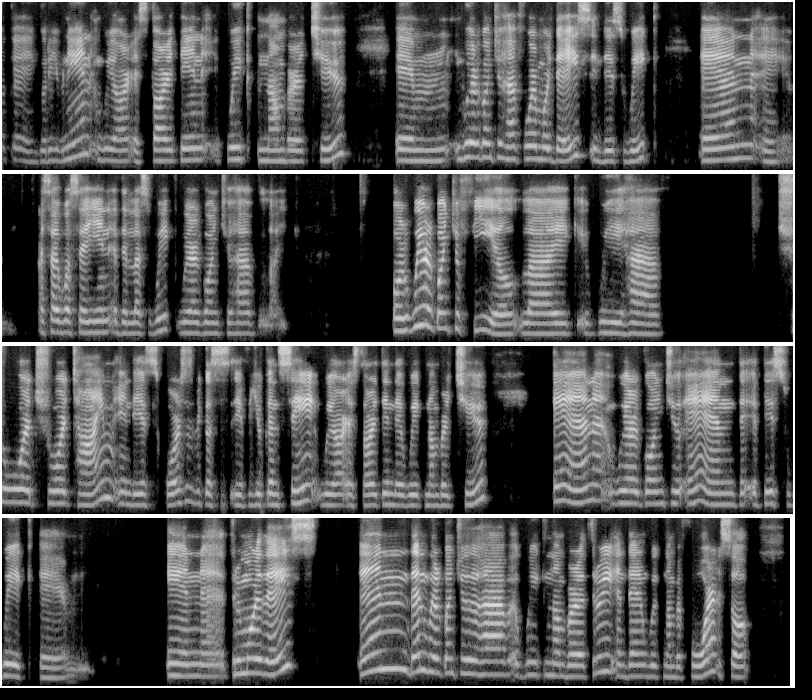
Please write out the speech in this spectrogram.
Okay, good evening. We are starting week number two. Um, we're going to have four more days in this week. And uh, as I was saying at the last week, we are going to have like, or we are going to feel like we have short, short time in these courses because if you can see, we are starting the week number two and we are going to end this week um, in uh, three more days. And then we're going to have a week number three and then week number four. So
